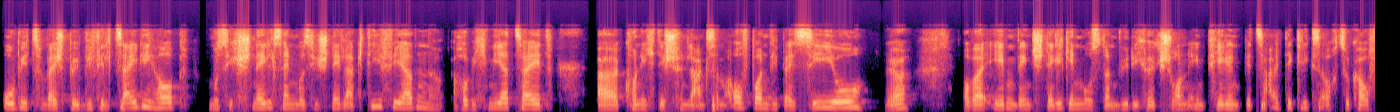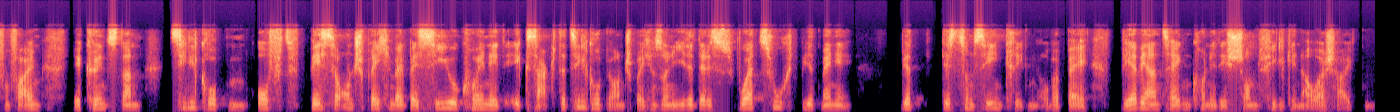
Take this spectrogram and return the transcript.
ob ich zum Beispiel, wie viel Zeit ich habe, muss ich schnell sein, muss ich schnell aktiv werden, habe ich mehr Zeit, äh, kann ich das schon langsam aufbauen wie bei SEO. Ja. Aber eben, wenn es schnell gehen muss, dann würde ich euch schon empfehlen, bezahlte Klicks auch zu kaufen. Vor allem, ihr könnt dann Zielgruppen oft besser ansprechen, weil bei SEO kann ich nicht exakt der Zielgruppe ansprechen, sondern jeder, der das Wort sucht, wird meine wird das zum Sehen kriegen. Aber bei Werbeanzeigen kann ich das schon viel genauer schalten.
